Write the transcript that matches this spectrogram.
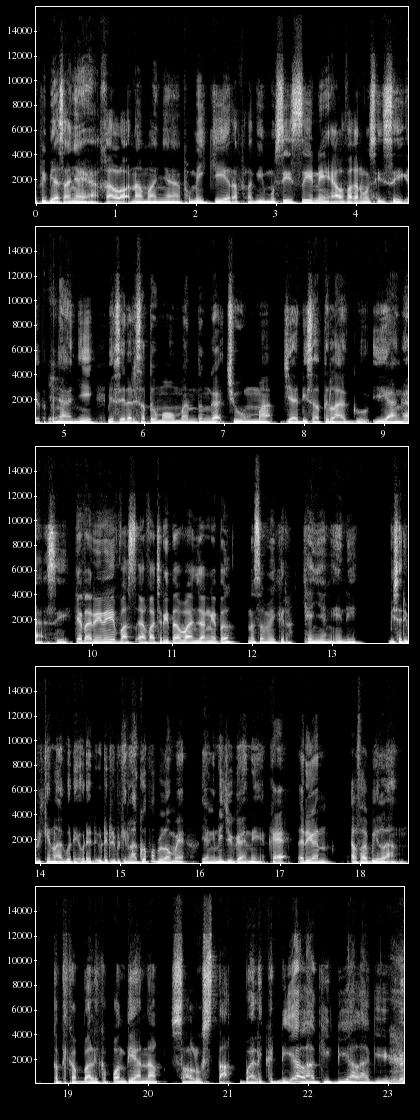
Tapi biasanya ya kalau namanya pemikir, apalagi musisi nih, Elva kan musisi gitu, Iya. penyanyi. Biasanya dari satu momen tuh nggak cuma jadi satu lagu, iya nggak sih? Kayak tadi nih pas Elva cerita panjang itu, Nusa mikir, kayaknya yang ini bisa dibikin lagu deh. Udah udah dibikin lagu apa belum ya? Yang ini juga nih, kayak tadi kan Elva bilang, ketika balik ke Pontianak selalu stuck balik ke dia lagi dia lagi gitu.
